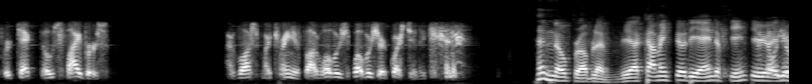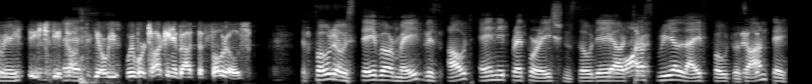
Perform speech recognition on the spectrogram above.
protect those fibers. I've lost my train of thought. What was what was your question again? no problem. We are coming to the end of the interview no, anyway. You, you, you talked, uh, we were talking about the photos. The photos they were made without any preparation, so they are just real life photos, aren't they?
